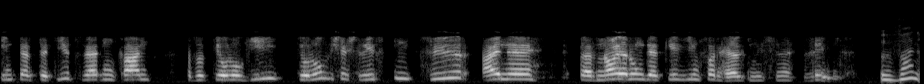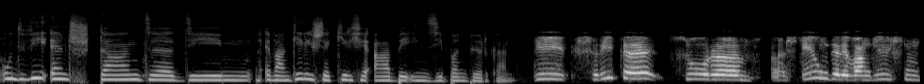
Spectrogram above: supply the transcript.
interpretiert werden kann, also Theologie, theologische Schriften für eine Erneuerung der Kirchenverhältnisse sind. Wann und wie entstand äh, die ähm, evangelische Kirche AB in Siebenbürgen? Die Schritte zur äh, Entstehung der evangelischen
